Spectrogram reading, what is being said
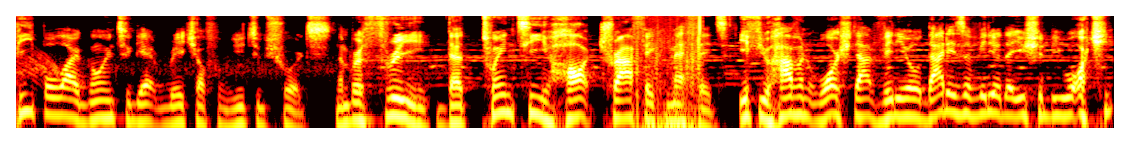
people are going to get rich off of YouTube Shorts. Number three, the 20 hot traffic methods. If you haven't watched that video, that is a video that you should be watching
